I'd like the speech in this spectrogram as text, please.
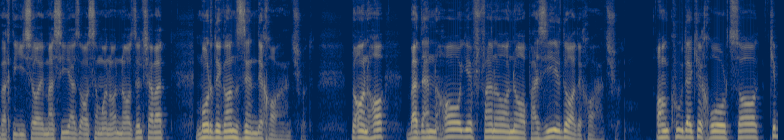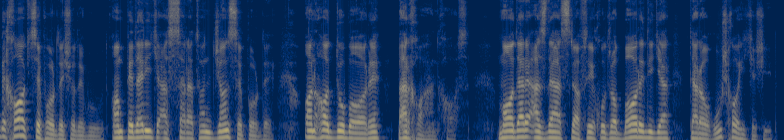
وقتی عیسی مسیح از آسمان ها نازل شود مردگان زنده خواهند شد. به آنها بدنهای فنا ناپذیر داده خواهد شد. آن کودک خردسال که به خاک سپرده شده بود آن پدری که از سرطان جان سپرده آنها دوباره برخواهند خواست. مادر از دست رفته خود را بار دیگر در آغوش خواهی کشید.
